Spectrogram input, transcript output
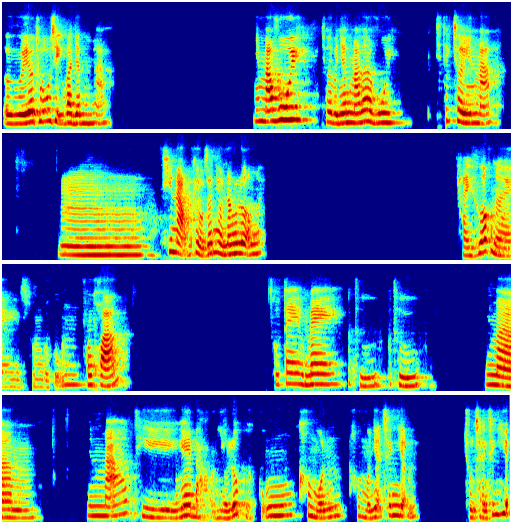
Ừ, người yêu cũ chị và nhân mã. Nhân mã vui. Chơi với nhân mã rất là vui. Chị thích chơi nhân mã. Uhm, khi nào cũng kiểu rất nhiều năng lượng ấy hài hước này, xong rồi cũng phong khoáng. Cô te me, các thứ các thứ. Nhưng mà, nhân mã thì nghe bảo nhiều lúc cũng không muốn không muốn nhận trách nhiệm, trốn tránh trách nhiệm.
